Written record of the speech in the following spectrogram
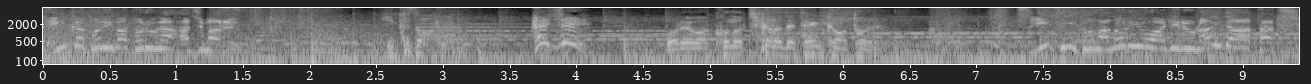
天下取りバトルが始まる。行くぞ。変身。俺はこの力で天下を取る。次々と名乗りを上げるライダーたち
